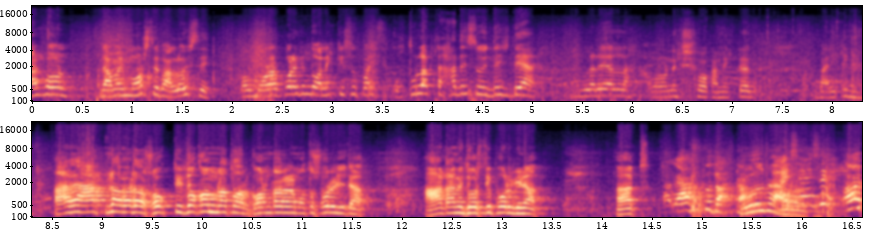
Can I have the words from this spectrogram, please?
আর শোন জামাই মরছে ভালো হয়েছে ও মরার পরে কিন্তু অনেক কিছু পাইছে। কত লাখ টাকা দিয়েছে ওই দেশ দেয়া। আল্লাহ রে আল্লাহ আমার অনেক শখ আমি একটা বাড়ি কিনি। আরে আট না বেটা শক্তি তো কম না তোর গন্ডারের মতো শরীরটা। আট আমি ধরছি পড়বি না। আট। আরে আসতে ধাক্কা। বলবে আর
